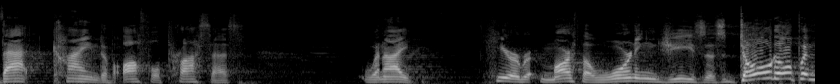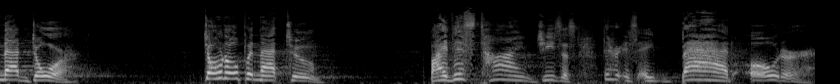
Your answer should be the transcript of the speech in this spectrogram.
that kind of awful process when I hear Martha warning Jesus, don't open that door. Don't open that tomb. By this time, Jesus, there is a bad odor.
